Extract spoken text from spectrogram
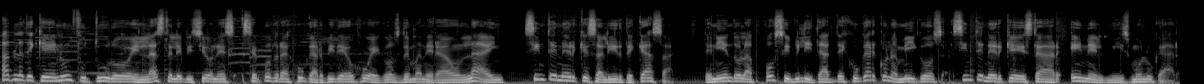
habla de que en un futuro en las televisiones se podrá jugar videojuegos de manera online sin tener que salir de casa, teniendo la posibilidad de jugar con amigos sin tener que estar en el mismo lugar.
